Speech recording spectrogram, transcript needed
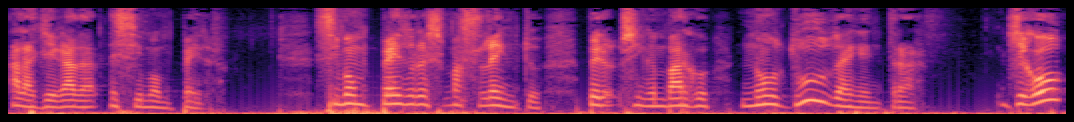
a la llegada de Simón Pedro. Simón Pedro es más lento, pero sin embargo no duda en entrar. Llegó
